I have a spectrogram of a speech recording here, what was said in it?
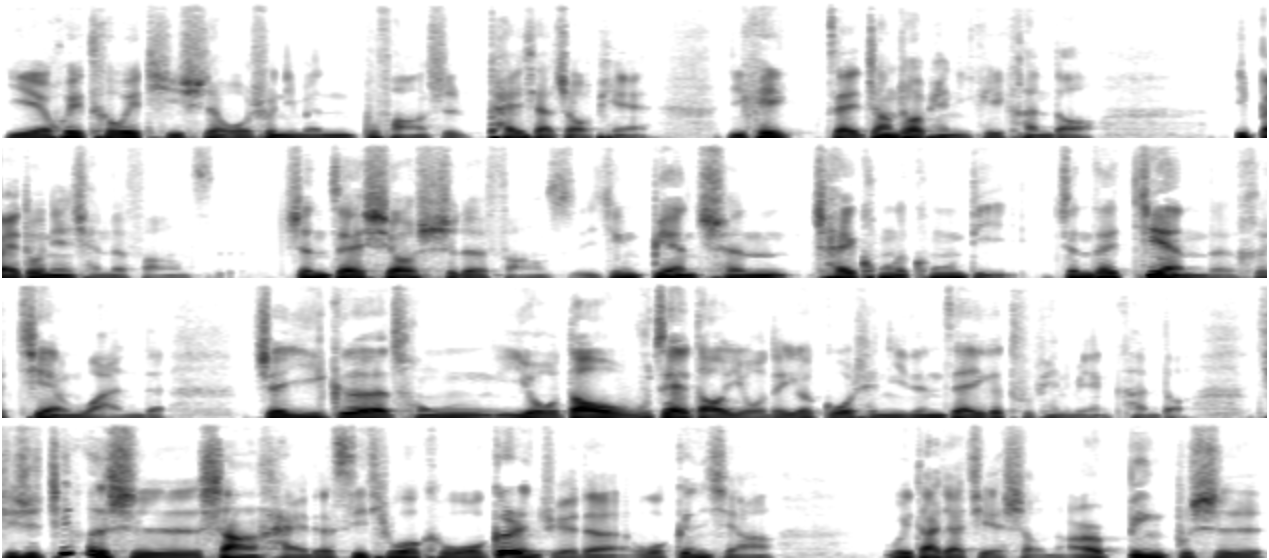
也会特为提示我说你们不妨是拍一下照片，你可以在一张照片你可以看到一百多年前的房子。正在消失的房子，已经变成拆空的空地，正在建的和建完的，这一个从有到无再到有的一个过程，你能在一个图片里面看到。其实这个是上海的 City Walk，我个人觉得我更想为大家介绍的，而并不是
